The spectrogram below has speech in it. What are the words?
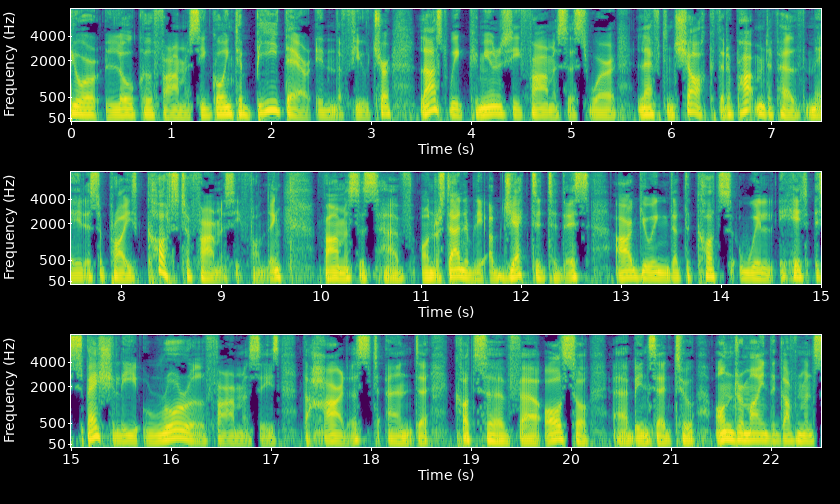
your local pharmacy going to be there in the future? Last week, community pharmacists were left in shock. The Department of Health made a surprise cut to pharmacy funding. Pharmacists have understandably objected to this, arguing that the cuts will hit especially rural pharmacies the hardest. And uh, cuts have uh, also uh, been said to undermine the government's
